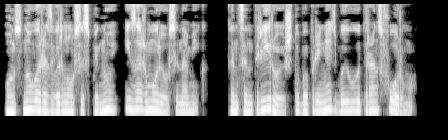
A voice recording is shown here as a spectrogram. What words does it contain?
он снова развернулся спиной и зажмурился на миг, концентрируясь, чтобы принять боевую трансформу.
